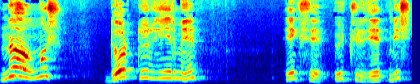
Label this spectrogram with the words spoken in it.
ne olmuş? 420 eksi 370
